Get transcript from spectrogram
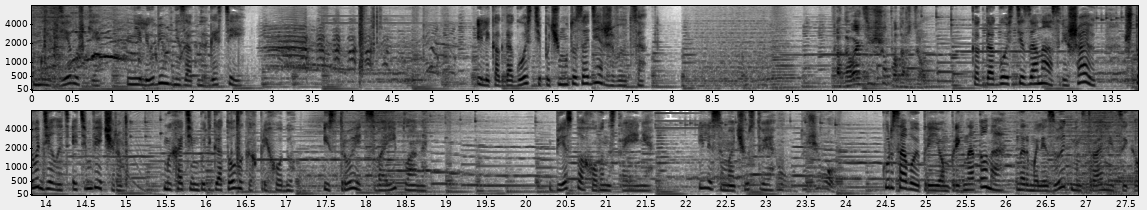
Мы, девушки, не любим внезапных гостей. Или когда гости почему-то задерживаются. А давайте еще подождем. Когда гости за нас решают, что делать этим вечером. Мы хотим быть готовы к их приходу и строить свои планы. Без плохого настроения или самочувствия. Ну, ты чего? Курсовой прием пригнатона нормализует менструальный цикл,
